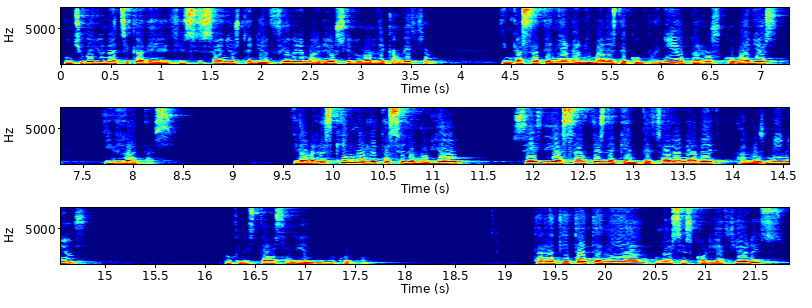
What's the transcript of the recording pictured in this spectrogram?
Un chico y una chica de 16 años tenían fiebre, mareos y dolor de cabeza. En casa tenían animales de compañía, perros, cobayas y ratas. Y la verdad es que una rata se le murió seis días antes de que empezaran a ver a los niños lo que le estaba saliendo en el cuerpo. Esta ratita tenía unas escoriaciones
